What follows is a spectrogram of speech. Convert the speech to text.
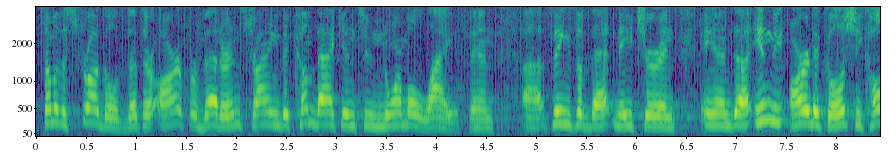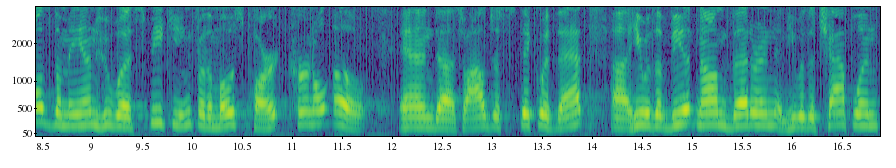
some of the struggles that there are for veterans trying to come back into normal life and uh, things of that nature. And, and uh, in the article, she calls the man who was speaking for the most part Colonel O. And uh, so I'll just stick with that. Uh, he was a Vietnam veteran and he was a chaplain.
